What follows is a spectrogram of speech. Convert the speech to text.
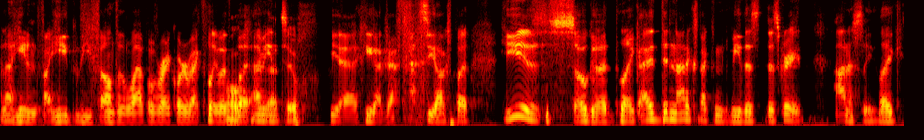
no, he didn't. Find, he he fell into the lap of the right quarterback to play with. Well, but I mean, too. Yeah, he got drafted by the Seahawks, but he is so good. Like I did not expect him to be this this great. Honestly, like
